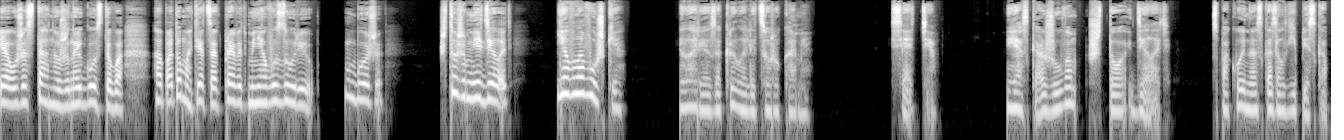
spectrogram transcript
я уже стану женой Густава, а потом отец отправит меня в Узурию. Боже, что же мне делать? Я в ловушке. Илария закрыла лицо руками. Сядьте. Я скажу вам, что делать, спокойно сказал епископ.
